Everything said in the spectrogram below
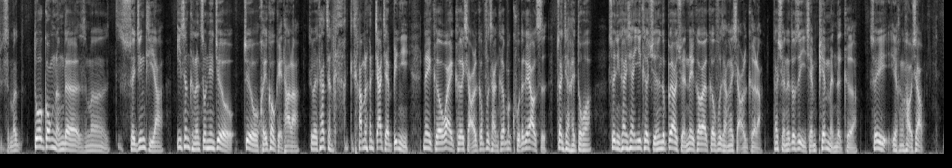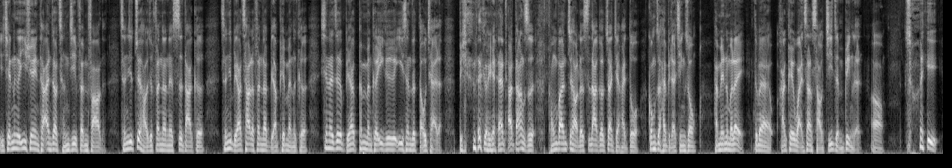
什么多功能的什么水晶体啊，医生可能中间就有就有回扣给他了。对不对？他整个 他们加起来比你内科、外科、小儿科、妇产科，妈苦的个要死，赚钱还多啊！所以你看，现在医科学生都不要选内科、外科、妇产科、小儿科了，他选的都是以前偏门的科，所以也很好笑。以前那个医学院，他按照成绩分发的，成绩最好就分到那四大科，成绩比较差的分到比较偏门的科。现在这个比较偏门科，一个个医生都抖起来了，比那个原来他当时同班最好的四大科赚钱还多，工作还比较轻松。还没那么累，对不对？还可以晚上少急诊病人哦，所以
